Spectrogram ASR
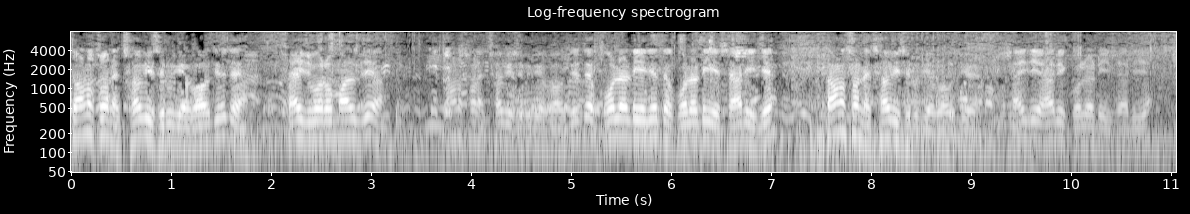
ત્રણસો ને છવ્વીસ રૂપિયા ભાવ થયો છે. સાઈઝ વાળો માલ છે. ત્રણસો ને છવ્વીસ રૂપિયા ભાવ છે. તે ક્વોલિટી છે તો ક્વોલિટી સારી છે. ત્રણસો ને છવ્વીસ રૂપિયા ભાવ છે. સાઈઝ સારી, ક્વોલિટી સારી છે.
